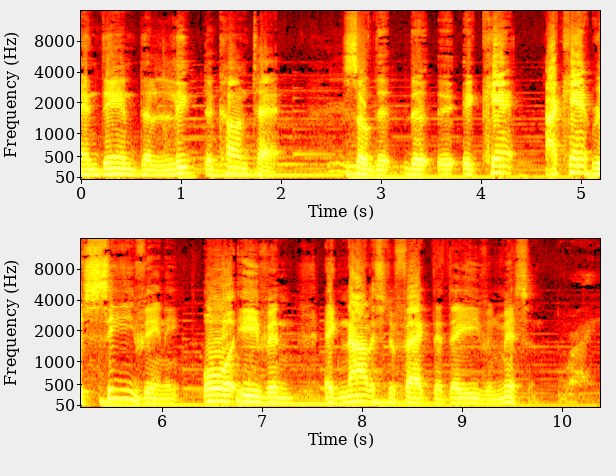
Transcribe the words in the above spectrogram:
and then delete the contact so that the it, can't I can't receive any or even acknowledge the fact that they even missing. right.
